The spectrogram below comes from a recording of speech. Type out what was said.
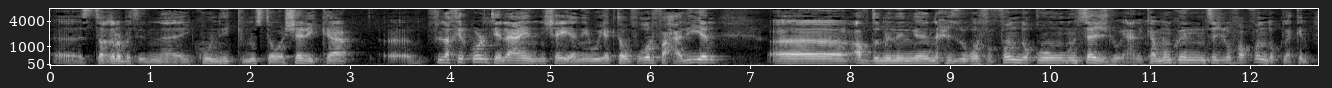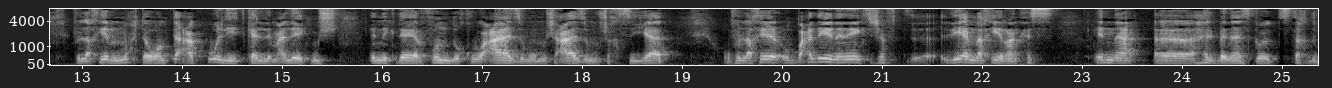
آه، استغربت انه يكون هيك مستوى شركة آه، في الأخير كورنتي لا عين شيء يعني ويكتبوا في غرفة حاليا أفضل من نحجز غرفة في فندق ونسجله يعني كان ممكن نسجله في فندق لكن في الأخير المحتوى بتاعك هو اللي يتكلم عليك مش إنك داير فندق وعازم ومش عازم وشخصيات وفي الأخير وبعدين أنا اكتشفت الأيام الأخيرة نحس إن هالبنات قاعدة تستخدم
